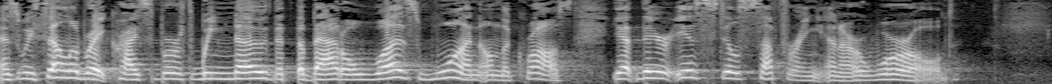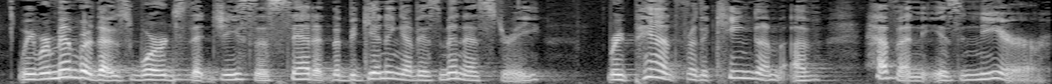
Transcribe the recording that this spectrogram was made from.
As we celebrate Christ's birth, we know that the battle was won on the cross, yet there is still suffering in our world. We remember those words that Jesus said at the beginning of his ministry, repent for the kingdom of heaven is near.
